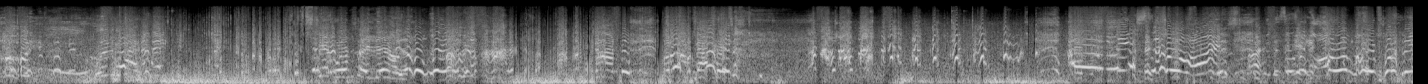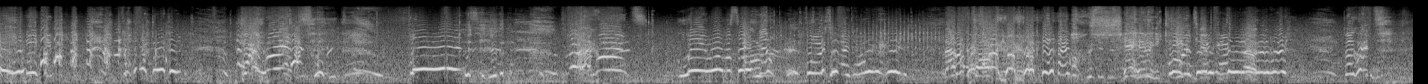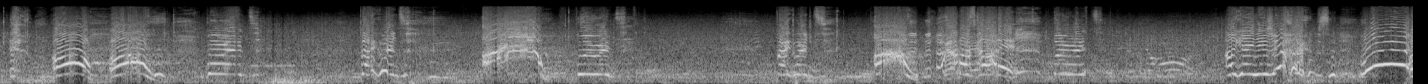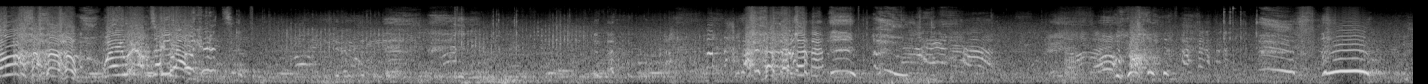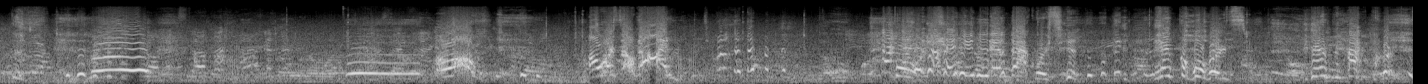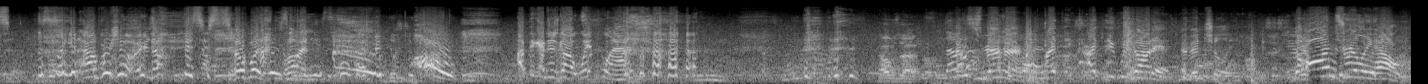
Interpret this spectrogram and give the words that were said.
Lean back. Shit, we're upside down. Oh, backwards. It's so hard. It's like all of my body. Backwards. Forwards. Backwards. Wait, what was that? Forwards are hard. That's far. Oh shit, we keep getting. Backwards. Oh, oh. Forwards. Backwards. Ow. Forwards. Backwards. Oh, we almost got it. Forwards. Okay, use your arms. Oh, we're so gone. Forward and backwards and forwards and backwards. This is like an Albert right now. This is so much fun. Oh, I think I just got whiplash. How was that? That was better. I think I think we got it eventually. The arms really help.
